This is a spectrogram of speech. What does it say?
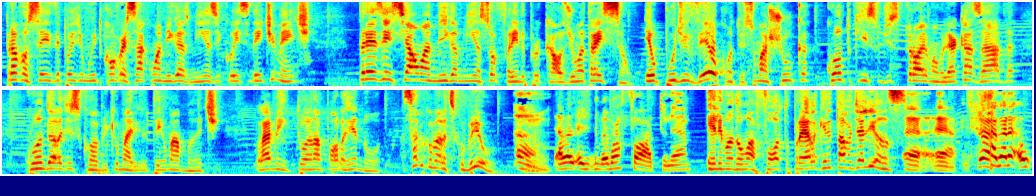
pra vocês depois de muito conversar com amigas minhas e coincidentemente presenciar uma amiga minha sofrendo por causa de uma traição. Eu pude ver o quanto isso machuca, quanto que isso destrói uma mulher casada, quando ela descobre que o marido tem uma amante. Lamentou Ana Paula Renault. Sabe como ela descobriu? Ah, Hum. ela, é uma foto, né? Ele mandou uma foto pra ela que ele tava de aliança. É, é. Agora, o,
